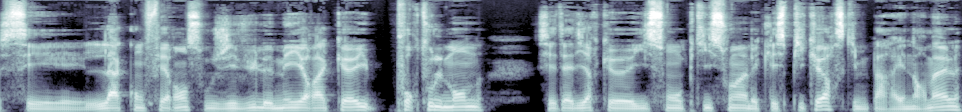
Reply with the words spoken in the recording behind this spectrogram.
c'est la conférence où j'ai vu le meilleur accueil pour tout le monde. C'est-à-dire qu'ils sont aux petits soins avec les speakers, ce qui me paraît normal.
